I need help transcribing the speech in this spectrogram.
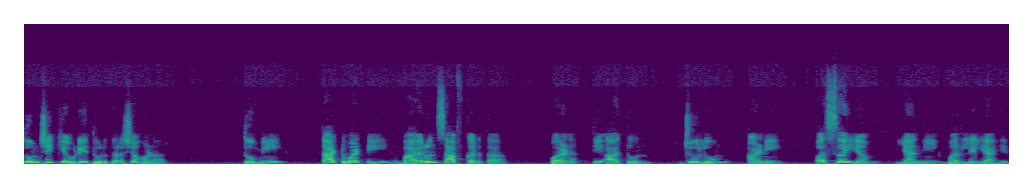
तुमची केवढी दुर्दर्श होणार? तुम्ही ताटवाटी बाहेरून साफ करता पण ती आतून जुलूम आणि असंयम यांनी भरलेली आहेत.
